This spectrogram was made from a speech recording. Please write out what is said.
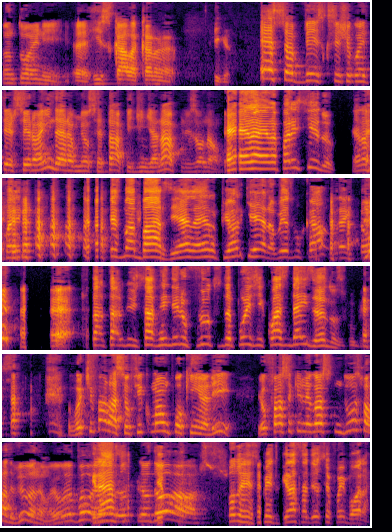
Antônio é, Riscala Cana. Essa vez que você chegou em terceiro, ainda era o meu setup de Indianápolis ou não? Era, era parecido. Era, parecido. era a mesma base. Ela era pior que era, o mesmo carro, né? Então, é, tá, tá, está rendendo frutos depois de quase 10 anos, Rubens. vou te falar, se eu fico mais um pouquinho ali, eu faço aquele negócio com duas palavras, viu ou não? Eu, eu vou. Graças, eu, eu, eu dou. Eu, todo respeito, graças a Deus você foi embora.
